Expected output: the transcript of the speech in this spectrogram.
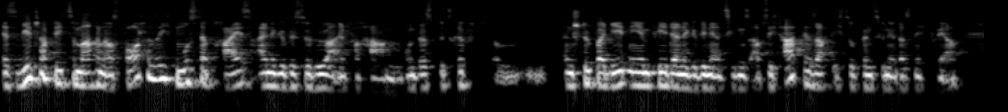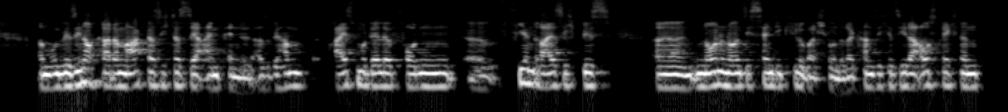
es wirtschaftlich zu machen aus Porsche-Sicht, muss der Preis eine gewisse Höhe einfach haben. Und das betrifft ähm, ein Stück weit jeden EMP, der eine Gewinnerziehungsabsicht hat, der sagt, ich subventioniere das nicht quer. Ähm, und wir sehen auch gerade am Markt, dass sich das sehr einpendelt. Also wir haben Preismodelle von äh, 34 bis 99 äh, Cent die Kilowattstunde. Da kann sich jetzt jeder ausrechnen,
